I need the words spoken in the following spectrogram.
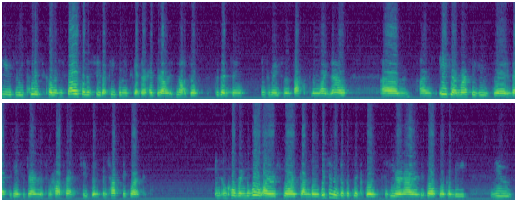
hugely political and historical issue that people need to get their heads around. It's not just presenting information and facts to them right now. Um, and Adrienne Murphy, who's the investigative journalist for Hot Press, she's done fantastic work in uncovering the whole Irish fluoride scandal, which isn't just applicable to here in Ireland, it also can be used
